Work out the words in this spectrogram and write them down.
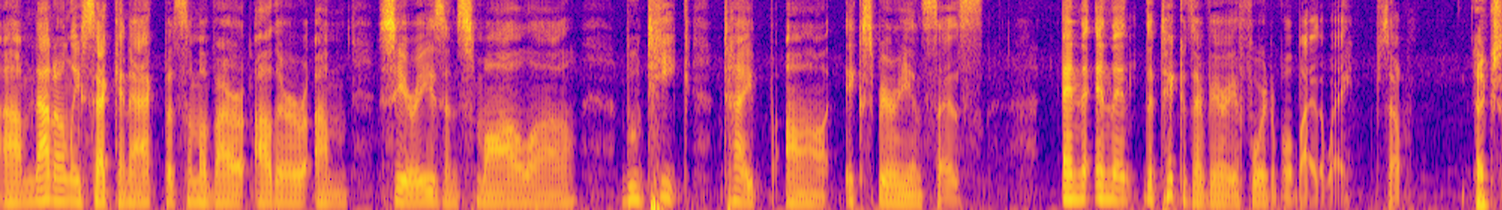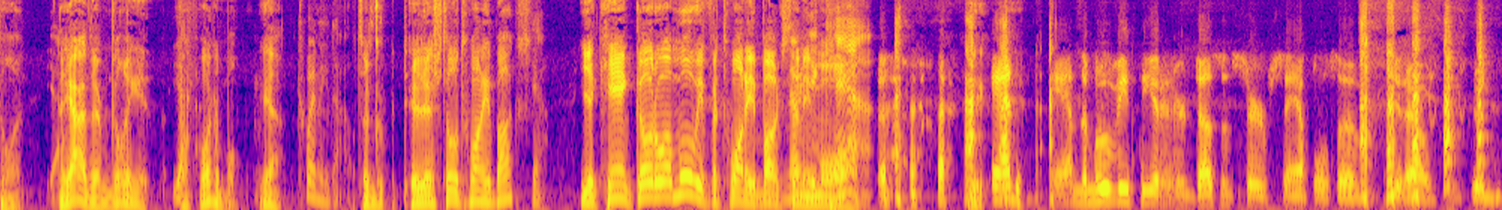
um, not only Second Act, but some of our other um, series and small uh, boutique type uh, experiences and and the, the tickets are very affordable by the way so Excellent. Yeah. They are. They're really Yeah. affordable. Yeah. $20 So they're still twenty bucks. Yeah. You can't go to a movie for twenty bucks no anymore. you can't and and the movie theater doesn't serve samples of you know good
